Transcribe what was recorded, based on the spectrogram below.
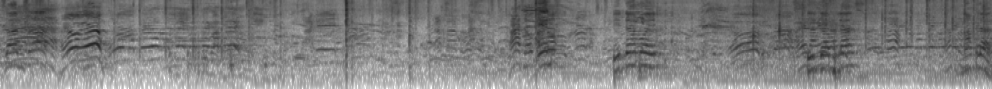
Bisa bisa. Ayo ayo. Masuk, masuk. tiga belas, enam belas.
